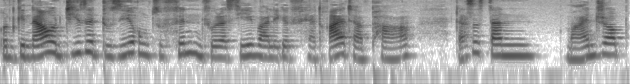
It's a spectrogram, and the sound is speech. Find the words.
Und genau diese Dosierung zu finden für das jeweilige Pferd-Reiter-Paar, das ist dann mein Job.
